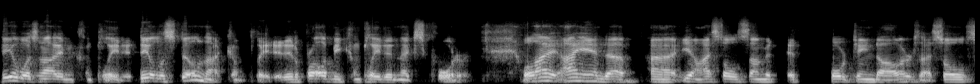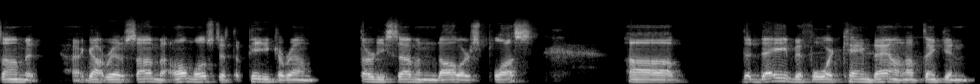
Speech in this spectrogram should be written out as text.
deal was not even completed. Deal is still not completed. It'll probably be completed next quarter. Well, I, I end up, uh, you know, I sold some at, at $14. I sold some at, I got rid of some almost at the peak around $37 plus. Uh, the day before it came down, I'm thinking,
